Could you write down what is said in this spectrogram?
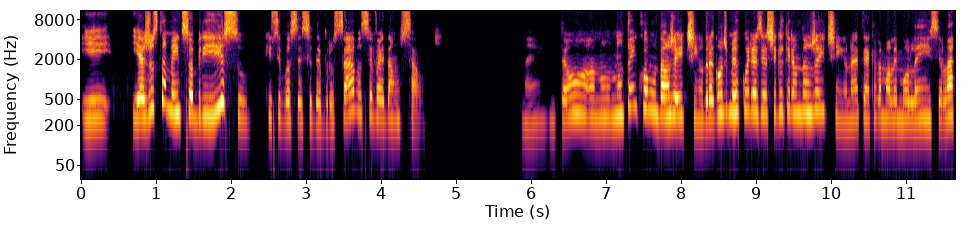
E, e é justamente sobre isso que, se você se debruçar, você vai dar um salto. Né? Então, não, não tem como dar um jeitinho. O dragão de Mercúrio às vezes chega querendo dar um jeitinho, né? Tem aquela malemolência lá.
